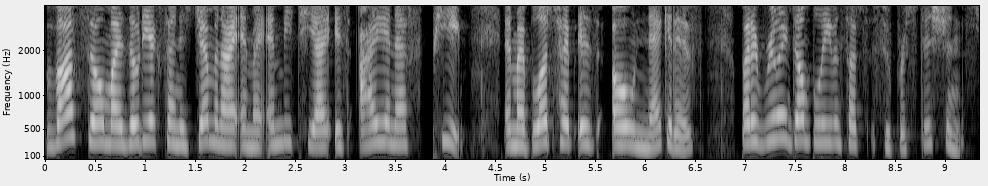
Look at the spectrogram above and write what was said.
Vaso, my zodiac sign is Gemini and my MBTI is INFP and my blood type is O negative, but I really don't believe in such superstitions.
